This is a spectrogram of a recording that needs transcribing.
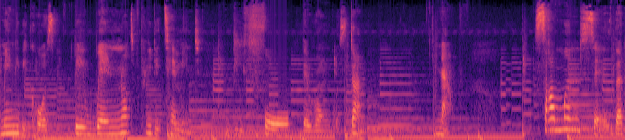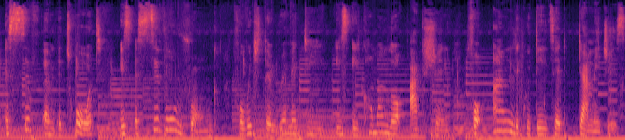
mainly because they were not predetermined before the wrong was done. Now, Salmond says that a, civ- um, a tort is a civil wrong for which the remedy is a common law action for unliquidated damages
